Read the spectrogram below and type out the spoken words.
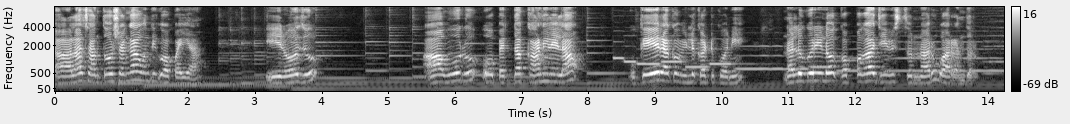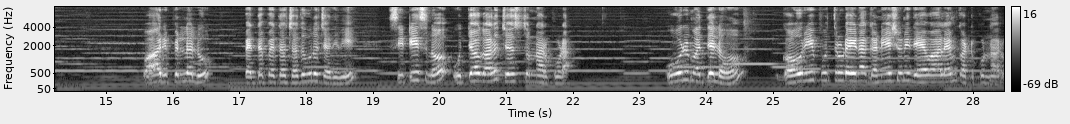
చాలా సంతోషంగా ఉంది గోపయ్య. ఈరోజు ఆ ఊరు ఓ పెద్ద కాణినిలా ఒకే రకం ఇల్లు కట్టుకొని నలుగురిలో గొప్పగా జీవిస్తున్నారు వారందరూ. వారి పిల్లలు పెద్ద పెద్ద చదువులు చదివి సిటీస్లో ఉద్యోగాలు చేస్తున్నారు కూడా. ఊరి మధ్యలో గౌరీపుత్రుడైన గణేశుని దేవాలయం కట్టుకున్నారు.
